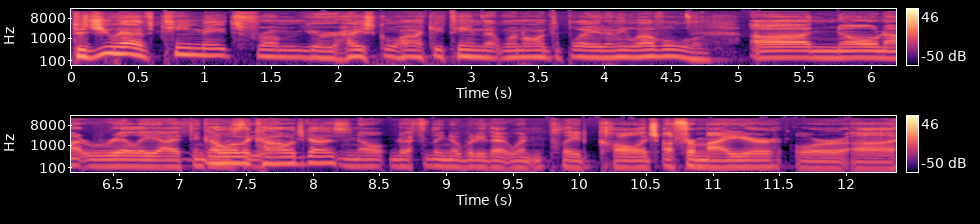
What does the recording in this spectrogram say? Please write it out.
Did you have teammates from your high school hockey team that went on to play at any level? Or Uh, no, not really. I think I no was other the- college guys? No, definitely nobody that went and played college uh, from my year or uh,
